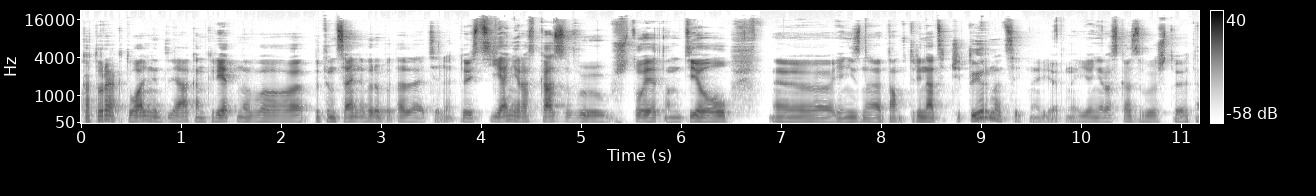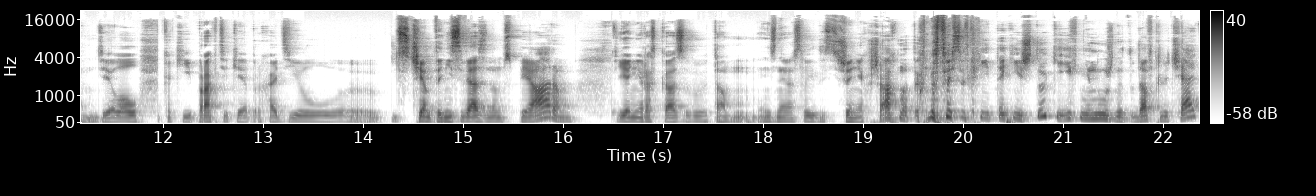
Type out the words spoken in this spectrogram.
которые актуальны для конкретного потенциального работодателя. То есть я не рассказываю, что я там делал, э, я не знаю, там в 13-14, наверное, я не рассказываю, что я там делал, какие практики я проходил э, с чем-то не связанным с пиаром, я не рассказываю там, не знаю, о своих достижениях в шахматах, ну то есть это какие-то такие штуки, их не нужно туда включать,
